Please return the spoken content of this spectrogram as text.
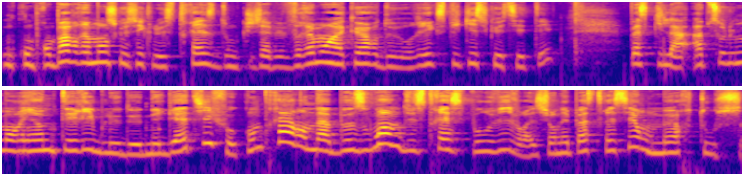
on comprend pas vraiment ce que c'est que le stress, donc j'avais vraiment à cœur de réexpliquer ce que c'était, parce qu'il a absolument rien de terrible de négatif. Au contraire, on a besoin du stress pour vivre, et si on n'est pas stressé, on meurt tous.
